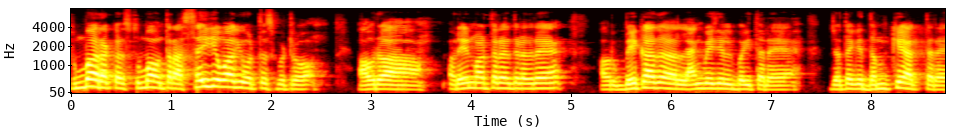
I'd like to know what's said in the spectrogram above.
ತುಂಬ ರಕಸ್ ತುಂಬ ಒಂಥರ ಅಸಹ್ಯವಾಗಿ ವರ್ತಿಸ್ಬಿಟ್ರು. ಅವರ, ಅವ್ರು ಏನು ಮಾಡ್ತಾರೆ ಅಂತ ಹೇಳಿದ್ರೆ, ಅವ್ರಿಗೆ ಬೇಕಾದ ಲ್ಯಾಂಗ್ವೇಜಲ್ಲಿ ಬೈತಾರೆ, ಜೊತೆಗೆ ಧಮ್ಕಿ ಹಾಕ್ತಾರೆ,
